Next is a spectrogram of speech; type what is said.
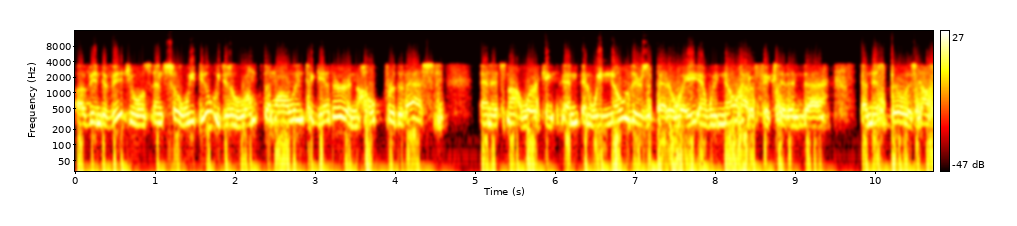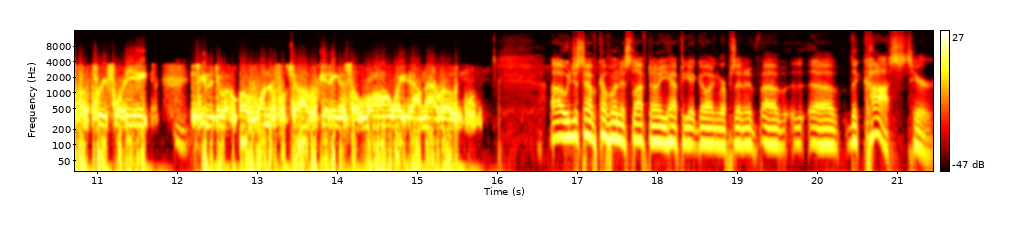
of individuals. And so we do, we just lump them all in together and hope for the best. And it's not working, and and we know there's a better way, and we know how to fix it. And uh, and this bill, this House Bill 348, is going to do a, a wonderful job of getting us a long way down that road. Uh, we just have a couple minutes left. Now you have to get going, Representative. Uh, uh, the costs here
